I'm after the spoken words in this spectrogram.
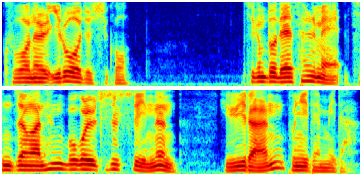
구원을 이루어 주시고 지금도 내 삶에 진정한 행복을 주실 수 있는 유일한 분이 됩니다.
